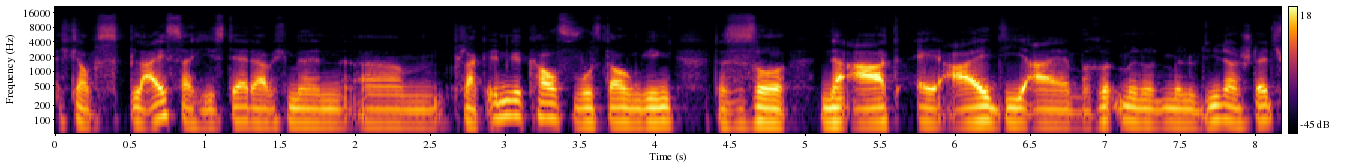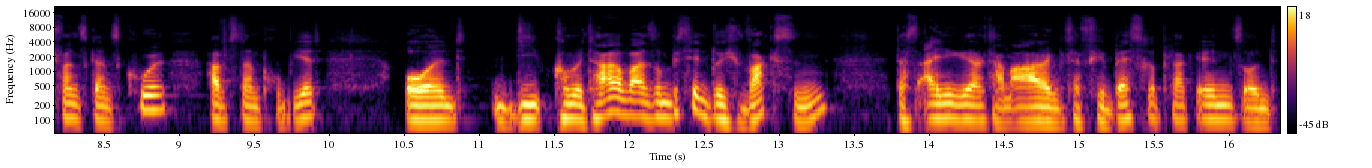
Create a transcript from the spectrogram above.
ich glaube Splicer hieß der, da habe ich mir ein ähm, Plugin gekauft, wo es darum ging, das ist so eine Art AI, die einem Rhythmen und Melodien erstellt. Ich fand es ganz cool, habe es dann probiert und die Kommentare waren so ein bisschen durchwachsen, dass einige gesagt haben, ah, da gibt es ja viel bessere Plugins und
